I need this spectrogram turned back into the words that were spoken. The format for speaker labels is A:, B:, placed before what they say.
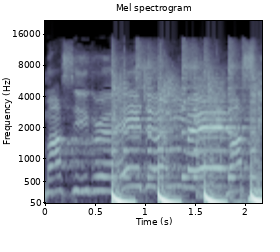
A: My secret agent man.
